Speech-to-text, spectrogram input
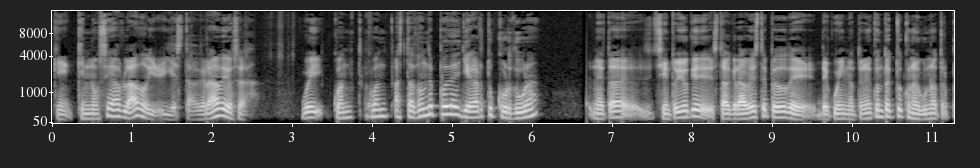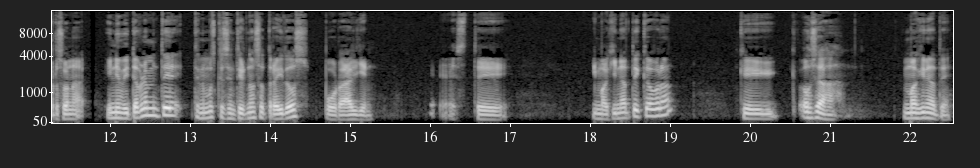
que, no se ha hablado y, está grave, o sea. Güey, hasta dónde puede llegar tu cordura? Neta, siento yo que está grave este pedo de, de, güey, no tener contacto con alguna otra persona. Inevitablemente tenemos que sentirnos atraídos por alguien. Este. Imagínate, cabrón, que. O sea, imagínate.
